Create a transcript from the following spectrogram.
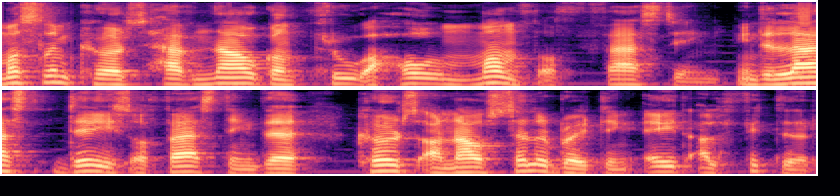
Muslim Kurds have now gone through a whole month of fasting. In the last days of fasting, the Kurds are now celebrating Eid al-Fitr,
